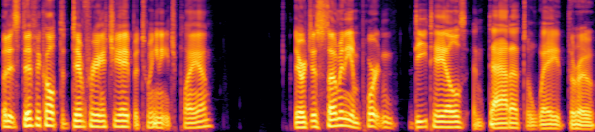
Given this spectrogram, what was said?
but it's difficult to differentiate between each plan. There are just so many important details and data to wade through.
